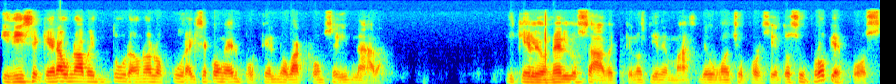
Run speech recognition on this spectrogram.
Y dice que era una aventura, una locura. Hice con él porque él no va a conseguir nada. Y que Leonel lo sabe, que no tiene más de un 8% su propia esposa.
